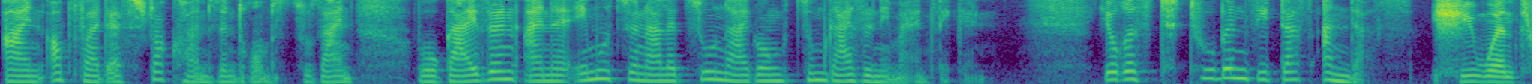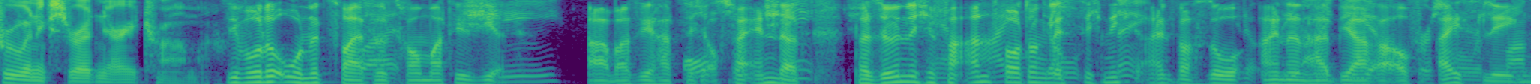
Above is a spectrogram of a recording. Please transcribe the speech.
ein Opfer des Stockholm-Syndroms zu sein, wo Geiseln eine emotionale Zuneigung zum Geiselnehmer entwickeln. Jurist Tubin sieht das anders. She went through an extraordinary trauma. Sie wurde ohne Zweifel traumatisiert. Aber sie hat sich auch verändert. Persönliche Verantwortung lässt sich nicht einfach so eineinhalb Jahre auf Eis legen.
